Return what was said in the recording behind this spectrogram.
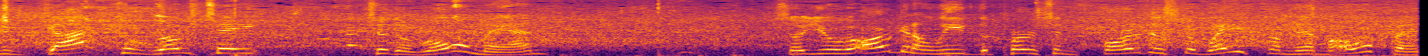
you've got to rotate to the roll man. So you are going to leave the person furthest away from him open,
